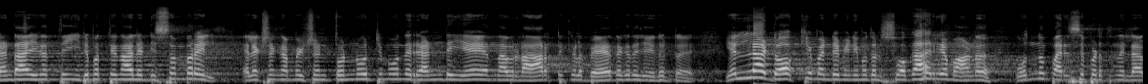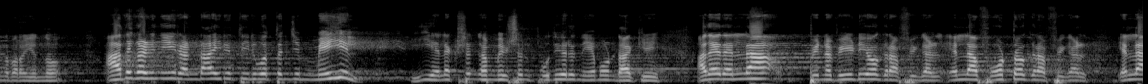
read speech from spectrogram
രണ്ടായിരത്തി ഇരുപത്തിനാല് ഡിസംബറിൽ ഇലക്ഷൻ കമ്മീഷൻ തൊണ്ണൂറ്റി മൂന്ന് രണ്ട് എ എന്ന അവരുടെ ആർട്ടിക്കിൾ ഭേദഗതി ചെയ്തിട്ട് എല്ലാ ഡോക്യുമെന്റും ഇനി മുതൽ സ്വകാര്യമാണ്. ഒന്നും പരസ്യപ്പെടുത്തുന്നില്ല എന്ന് പറയുന്നു. അത് കഴിഞ്ഞ് ഈ രണ്ടായിരത്തി ഇരുപത്തഞ്ച് മെയ്യിൽ ഈ ഇലക്ഷൻ കമ്മീഷൻ പുതിയൊരു നിയമം ഉണ്ടാക്കി അതായത് എല്ലാ പിന്നെ വീഡിയോഗ്രാഫികൾ എല്ലാ ഫോട്ടോഗ്രാഫികൾ എല്ലാ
